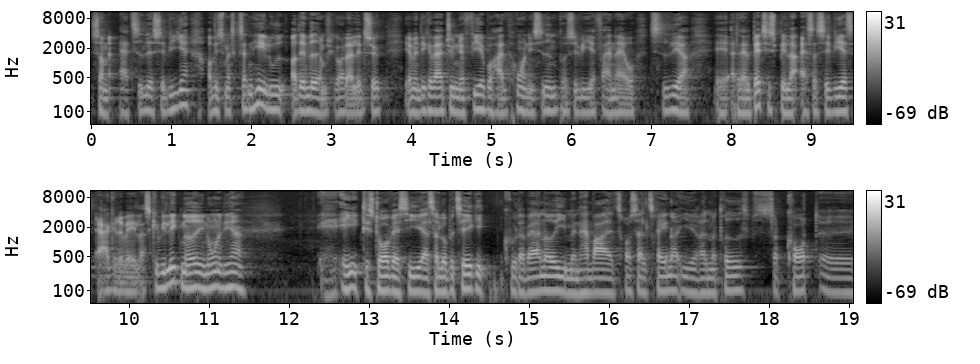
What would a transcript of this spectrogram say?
som er tidligere Sevilla, og hvis man skal tage den helt ud, og den ved jeg måske godt er lidt søgt, jamen det kan være, at Junior Firbo har et horn i siden på Sevilla, for han er jo tidligere øh, Real Betis-spiller, altså Sevillas ærkerivaler. Skal vi ligge noget i nogle af de her? Øh, ikke det store, vil jeg sige. Altså Lopetegi kunne der være noget i, men han var trods alt træner i Real Madrid så kort øh,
